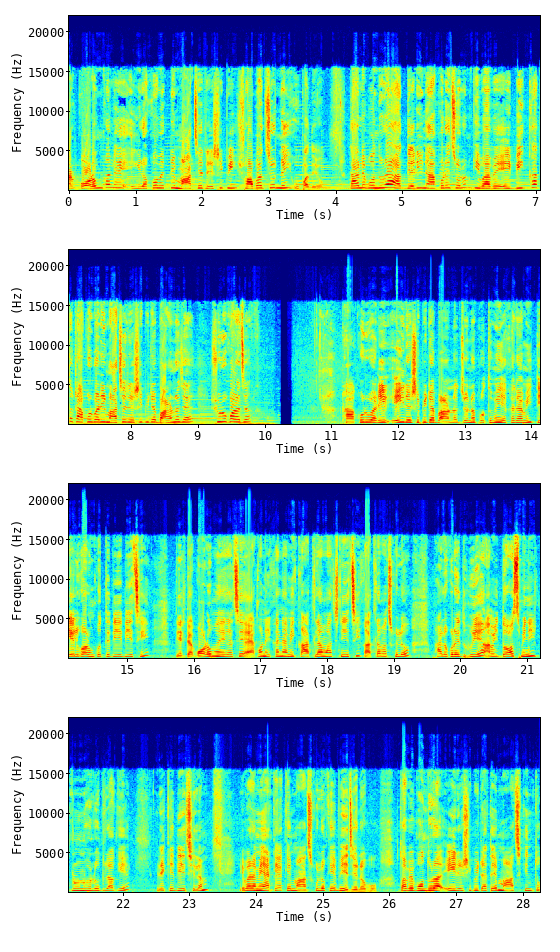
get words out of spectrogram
আর গরমকালে এই রকম একটি মাছের রেসিপি সবার জন্যই উপাদেয়। তাহলে বন্ধুরা, দেরি না করে চলুন কীভাবে এই বিখ্যাত ঠাকুরবাড়ির মাছের রেসিপিটা বানানো যায়। শুরু করা যাক। ঠাকুরবাড়ির এই রেসিপিটা বানানোর জন্য প্রথমেই এখানে আমি তেল গরম করতে দিয়ে দিয়েছি। তেলটা গরম হয়ে গেছে। এখন এখানে আমি কাতলা মাছ নিয়েছি। কাতলা মাছগুলো ভালো করে ধুয়ে আমি 10 মিনিট নুন হলুদ লাগিয়ে রেখে দিয়েছিলাম। এবার আমি একে একে মাছগুলোকে ভেজে নেব। তবে বন্ধুরা, এই রেসিপিটাতে মাছ কিন্তু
